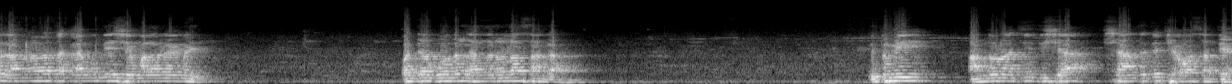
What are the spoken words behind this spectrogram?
घालणाराचा काय उद्देश आहे मला नाही माहीत. पण त्या गोंधळ घालणाऱ्याला सांगा. की तुम्ही आंदोलनाची दिशा शांततेत ठेवा सध्या.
